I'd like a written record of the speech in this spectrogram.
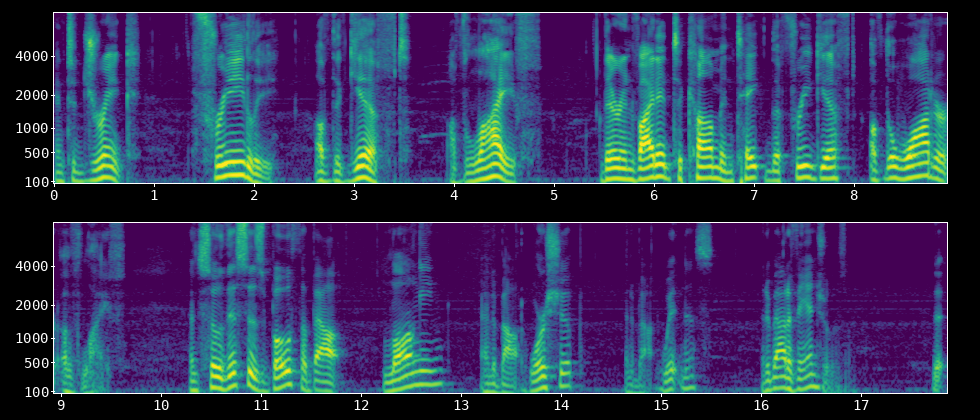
and to drink freely of the gift of life. They're invited to come and take the free gift of the water of life. And so this is both about longing and about worship and about witness and about evangelism. That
